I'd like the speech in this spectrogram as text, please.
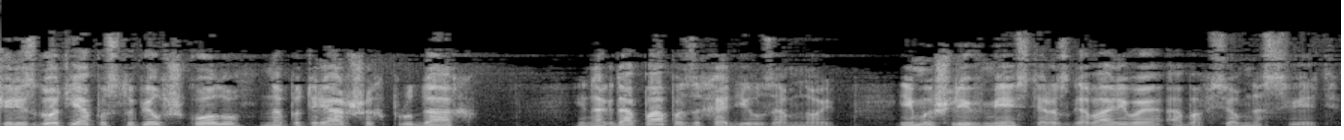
Через год я поступил в школу на Патриарших прудах. Иногда папа заходил за мной, и мы шли вместе, разговаривая обо всем на свете.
